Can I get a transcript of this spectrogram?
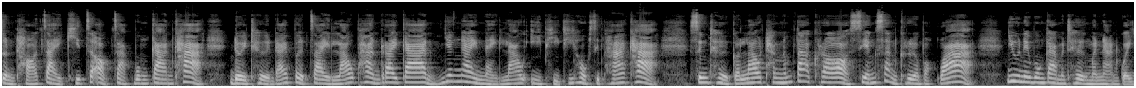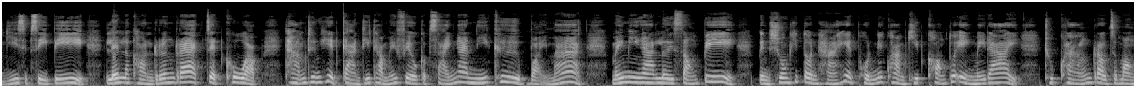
จนท้อใจคิดจะออกจากวงการค่ะ โดยเธอได้เปิดใจเล่าผ่านรายการยังไงไหนเล่า EP ที่ 65 ค่ะ ซึ่งเธอก็เล่าทั้งน้ำตาคลอเสียงสั่นเครือบอกว่า อยู่ในวงการบันเทิงมานานกว่า 24 ปี เล่นละครเรื่องแรก 7 ขวบ ถามถึงเหตุการณ์ที่ทำให้เฟลกับสายงานนี้คือบ่อยมาก ไม่มีงานเลย 2 ปี เป็นช่วงงที่ตนหาเหตุผลในความคิดของตัวเองไม่ได้ ทุกครั้งเราจะมอง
